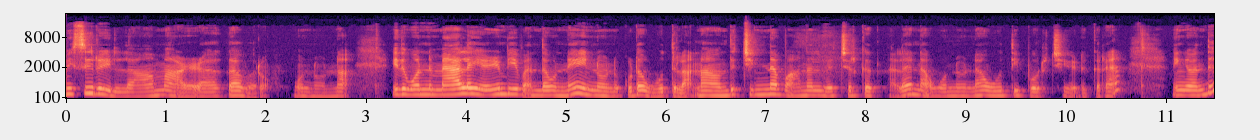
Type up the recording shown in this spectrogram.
பிசிறு இல்லாமல் அழகாக வரும். ஒன்று ஒன்றா இது ஒன்று மேலே எழும்பி வந்த உடனே இன்னொன்று கூட ஊற்றலாம் நான் வந்து சின்ன வானல் வச்சுருக்கிறதுனால நான் ஒன்று ஒன்றா ஊற்றி பொறிச்சு எடுக்கிறேன். நீங்கள் வந்து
